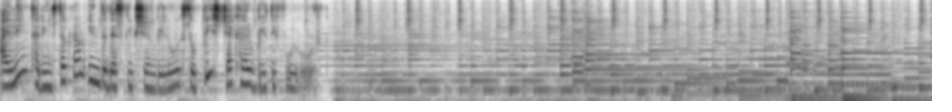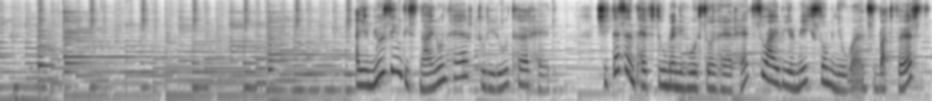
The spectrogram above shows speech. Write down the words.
I linked her Instagram in the description below, so please check her beautiful work. Am using this nylon hair to reroot her head. She doesn't have too many holes on her head, so I will make some new ones, but first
